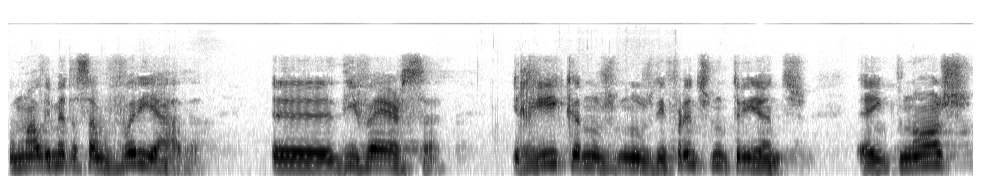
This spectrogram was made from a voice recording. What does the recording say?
uma alimentação variada, eh, diversa, rica nos, nos, diferentes nutrientes, em que nós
